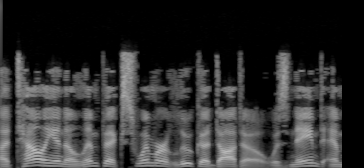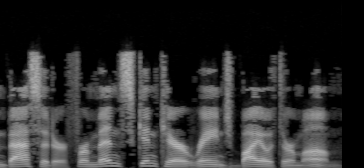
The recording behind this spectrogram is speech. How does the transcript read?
Italian Olympic swimmer Luca Dotto was named ambassador for men's skincare range Biotherm UM.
